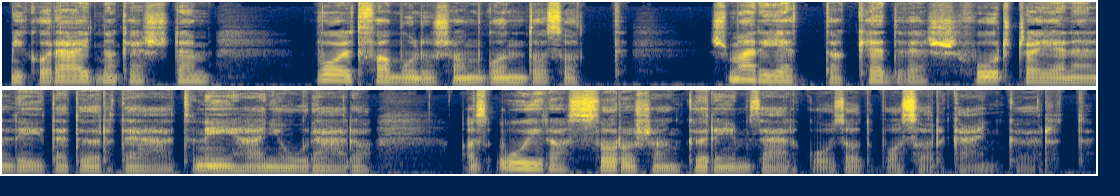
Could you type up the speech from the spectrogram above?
Mikor ágynak estem, volt famulusom gondozott, s Marietta kedves, furcsa jelenléte törte át néhány órára az újra szorosan körém zárkózott boszorkánykört.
